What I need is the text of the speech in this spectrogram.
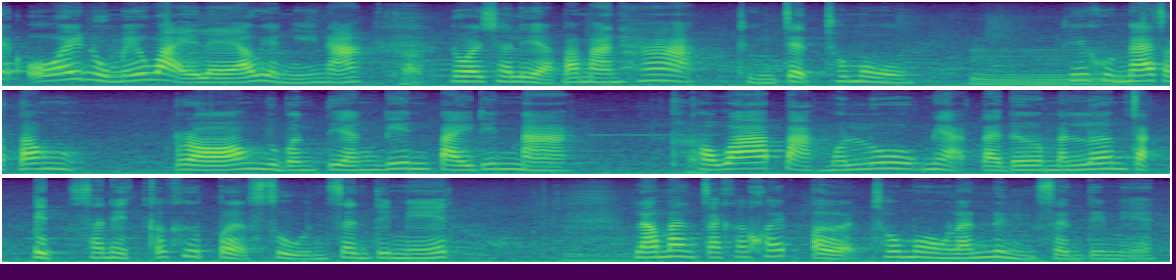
ยโอ๊ยหนูไม่ไหวแล้วอย่างนี้นะ ครับโดยเฉลี่ยประมาณ 5 ถึง 7 ชั่วโมง อืมที่คุณแม่จะต้องร้องอยู่บนเตียงดิ้นไปดิ้นมาคบเพราะว่าปากมดลูกเนี่ย แต่เดิมมันเริ่มจากปิดสนิทก็คือเปิดศูนย์เซนติเมตรแล้วมันจะค่อยๆ เปิดชั่วโมงละ1เซนติเมตร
